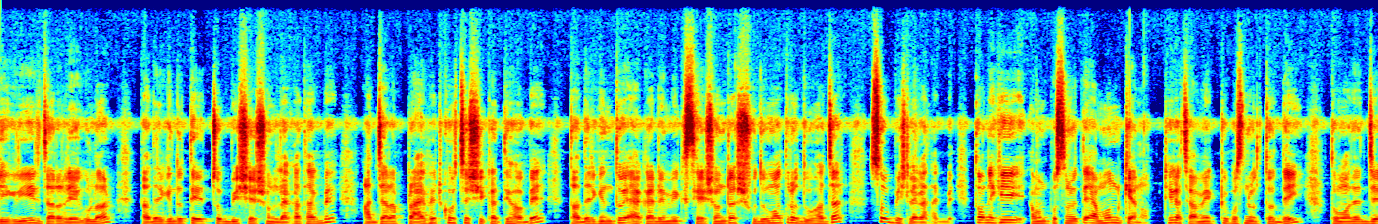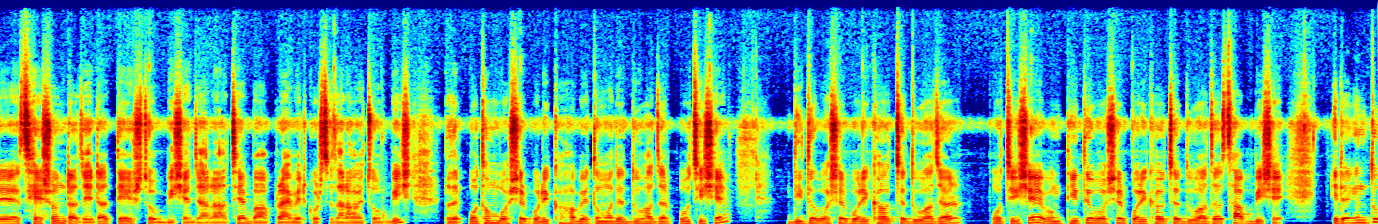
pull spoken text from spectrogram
ডিগ্রির যারা রেগুলার তাদের কিন্তু তেইশ চব্বিশ সেশন লেখা থাকবে। আর যারা প্রাইভেট কোর্সে শিক্ষার্থী হবে, তাদের কিন্তু একাডেমিক সেশনটা শুধুমাত্র দু হাজার চব্বিশ লেখা থাকবে। তো অনেকেই এমন প্রশ্ন হতে এমন কেন? ঠিক আছে, আমি একটু প্রশ্নের উত্তর দেই। তোমাদের যে সেশনটা যেটা, তেইশ চব্বিশে যারা আছে বা প্রাইভেট কোর্সে যারা হয় চব্বিশ, তাদের প্রথম বর্ষের পরীক্ষা হবে তোমাদের দু হাজার পঁচিশে, দ্বিতীয় বর্ষের পরীক্ষা হচ্ছে দু হাজার পঁচিশে এবং তৃতীয় বর্ষের পরীক্ষা হচ্ছে দু হাজার ছাব্বিশে। এটা কিন্তু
